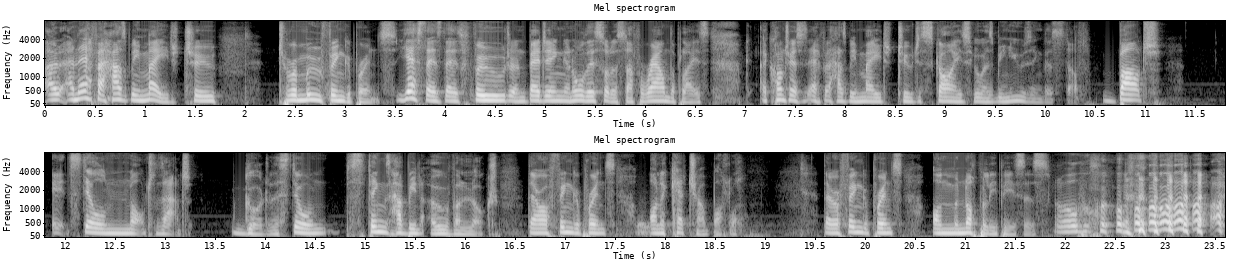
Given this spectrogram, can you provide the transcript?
a, an effort has been made to to remove fingerprints. Yes, there's there's food and bedding and all this sort of stuff around the place. A conscious effort has been made to disguise who has been using this stuff, but it's still not that good. There's still things have been overlooked. There are fingerprints on a ketchup bottle. there are fingerprints on Monopoly pieces. Oh,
